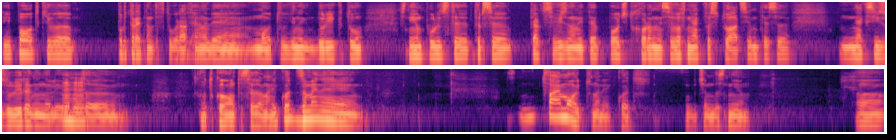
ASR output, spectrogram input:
и по-такива портретната фотография, Да. нали, е моето. Винаги, дори като снимам по улиците, търся, както се вижда, нали, те повечето хора не са в някаква ситуация, ами те са някакси изолирани, нали, Мгм. от, от околната среда, нали, което за мен е това е моето, нали, което обичам да снимам. А,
